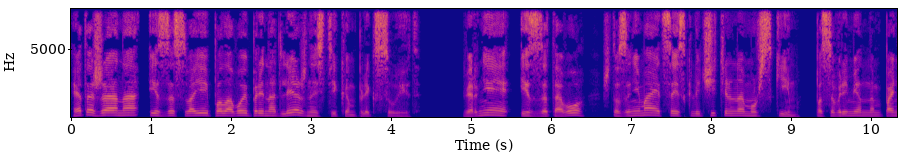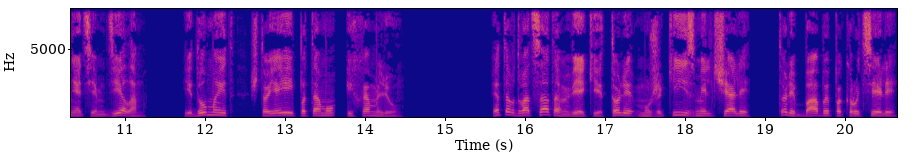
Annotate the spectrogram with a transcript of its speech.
это же она из-за своей половой принадлежности комплексует. Вернее, из-за того, что занимается исключительно мужским, по современным понятиям, делом и думает, что я ей потому и хамлю. Это в двадцатом веке то ли мужики измельчали, то ли бабы покрутели,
